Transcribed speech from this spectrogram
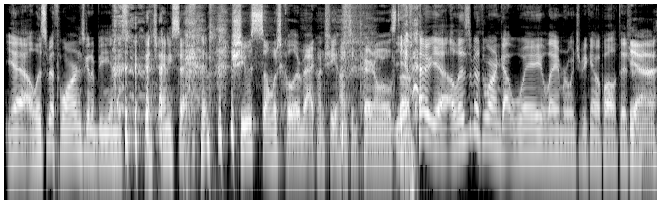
Yeah, Elizabeth Warren is going to be in this bitch any second. She was so much cooler back when she hunted paranormal stuff. yeah, yeah. Elizabeth Warren got way lamer when she became a politician. Yeah.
